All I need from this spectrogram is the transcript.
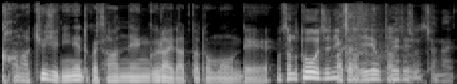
かな ?92 年とか3年ぐらいだったと思うんで。その当時にあ、じゃあディオプレイションじゃないか。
